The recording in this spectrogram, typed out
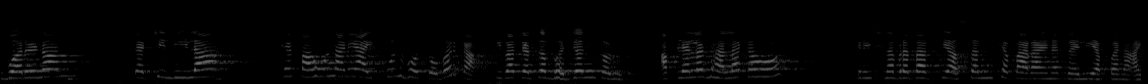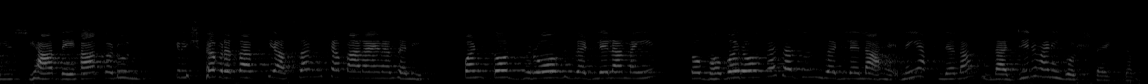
वर्णन त्याची लीला हे पाहून आणि ऐकून होतो बर का. किंवा त्याचं भजन करून. आपल्याला झाला का हो? कृष्ण प्रतापची असंख्य पारायणं केली आपण आयुष्य ह्या देहाकडून कृष्ण प्रतापची असंख्य पारायणं झाली. पण तोच रोग जडलेला नाही तो भवरोगच अजून जडलेला आहे. नाही आपल्याला? लाजीरवाणी गोष्ट एकदम.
